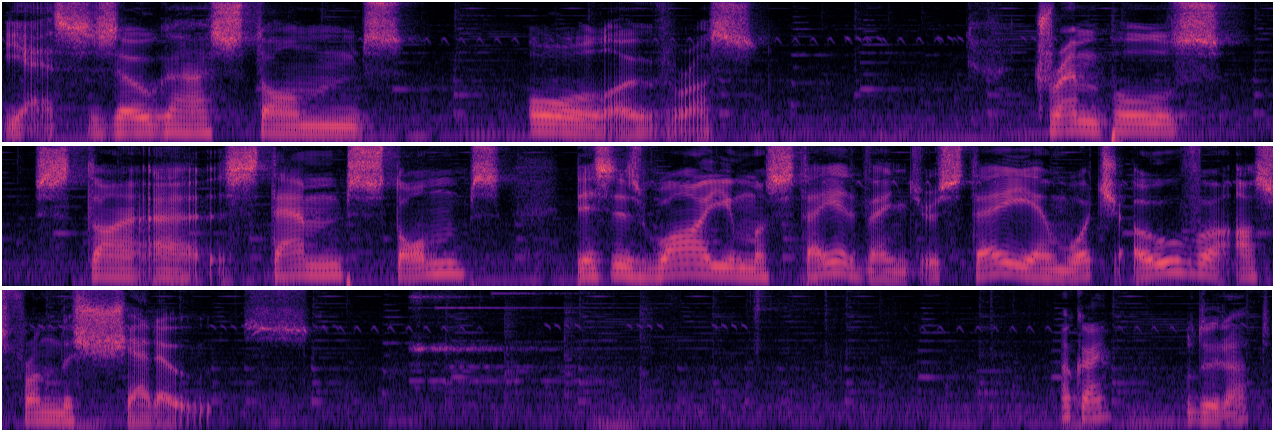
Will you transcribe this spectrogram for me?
Yes, Zoga stomps all over us tramples, st uh, stamps, stomps. This is why you must stay, adventure. Stay and watch over us from the shadows. Okay, we'll do that.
